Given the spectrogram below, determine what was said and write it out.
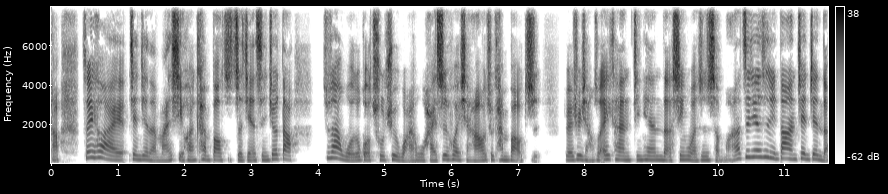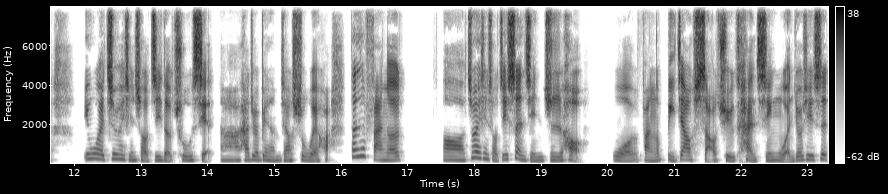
好，所以后来渐渐的蛮喜欢看报纸这件事情，就到就算我如果出去玩，我还是会想要去看报纸，就会去想说，哎，看今天的新闻是什么？那这件事情当然渐渐的，因为智慧型手机的出现啊，它就会变得比较数位化，但是反而。哦，智慧型手机盛行之后，我反而比较少去看新闻，尤其是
